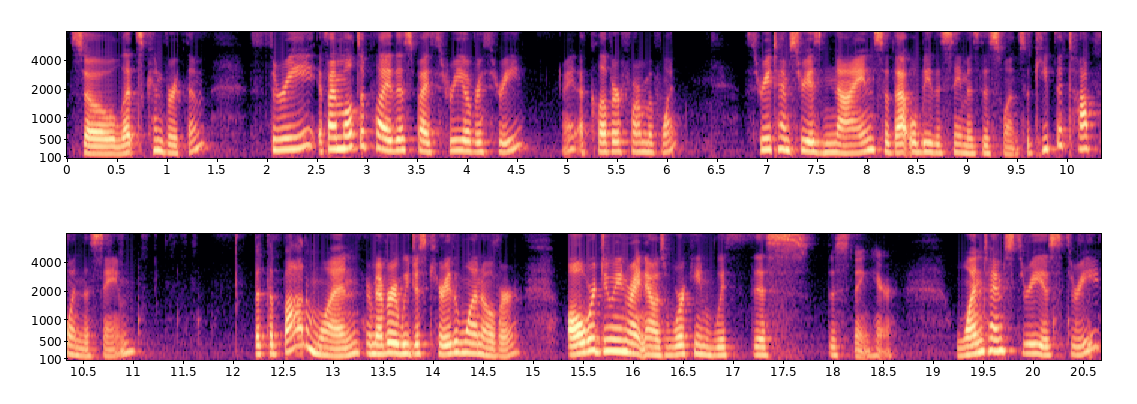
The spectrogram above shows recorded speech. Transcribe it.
So let's convert them. 3, if I multiply this by 3 over 3, right, a clever form of 1, 3 times 3 is 9, so that will be the same as this one. So keep the top one the same. But the bottom one, remember we just carry the 1 over. All we're doing right now is working with this, this thing here. 1 times 3 is 3.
